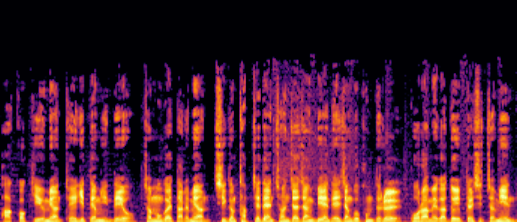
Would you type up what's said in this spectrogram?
바꿔 끼우면 되기 때문인데요. 전문가에 따르면 지금 탑재된 전자장비의 내장 부품들을 보라매가 도입될 시점인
